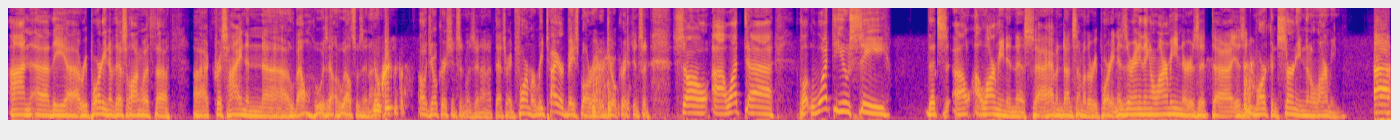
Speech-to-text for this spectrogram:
on uh, the uh, reporting of this along with. Uh, uh, Chris Hine and uh, La Velle. Who was who else was in it? Joe Christensen. Oh, Joe Christensen was in on it. That's right. Former retired baseball writer Joe Christensen. So, uh, what uh, what do you see that's uh, alarming in this? I haven't done some of the reporting. Is there anything alarming, or is it uh, is it more concerning than alarming? Uh,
